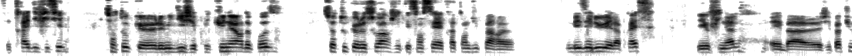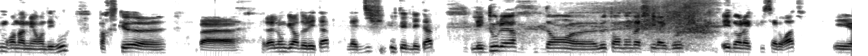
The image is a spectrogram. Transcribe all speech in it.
C'est très difficile. Surtout que le midi, j'ai pris qu'une heure de pause. Surtout que le soir, j'étais censé être attendu par les élus et la presse. Et au final, eh ben, j'ai pas pu me rendre à mes rendez-vous parce que bah, la longueur de l'étape, la difficulté de l'étape, les douleurs dans le tendon d'Achille à gauche et dans la cuisse à droite. Et,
